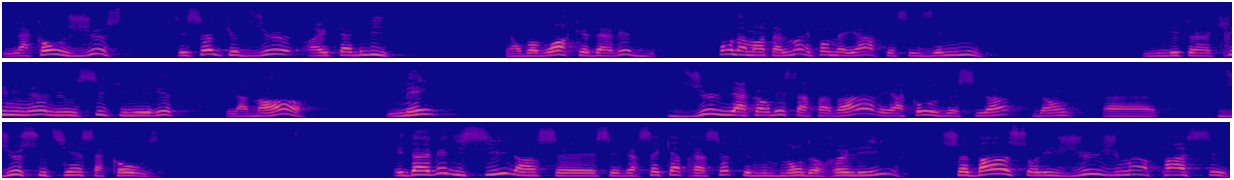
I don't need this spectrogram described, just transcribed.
la cause juste. C'est celle que Dieu a établie. Et on va voir que David, fondamentalement, n'est pas meilleur que ses ennemis. Il est un criminel lui aussi qui mérite la mort, mais Dieu lui a accordé sa faveur et à cause de cela, donc, euh, Dieu soutient sa cause. Et David, ici, dans ces versets 4 à 7 que nous venons de relire, se base sur les jugements passés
